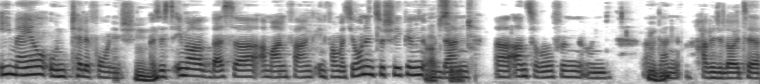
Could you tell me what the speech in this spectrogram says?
E-Mail und telefonisch. Mhm. Es ist immer besser, am Anfang Informationen zu schicken Absolut. und dann äh, anzurufen und äh, mhm. dann haben die Leute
